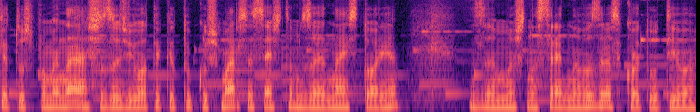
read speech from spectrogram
Като споменаваш за живота като кошмар, се сещам за една история за мъж на средна възраст, който отива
